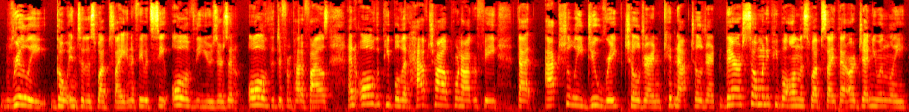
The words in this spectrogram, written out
really go into this website and if they would see all of the users and all of the different pedophiles and all the people that have child pornography that actually do rape children, kidnap children. There are so many people on this website that are genuinely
